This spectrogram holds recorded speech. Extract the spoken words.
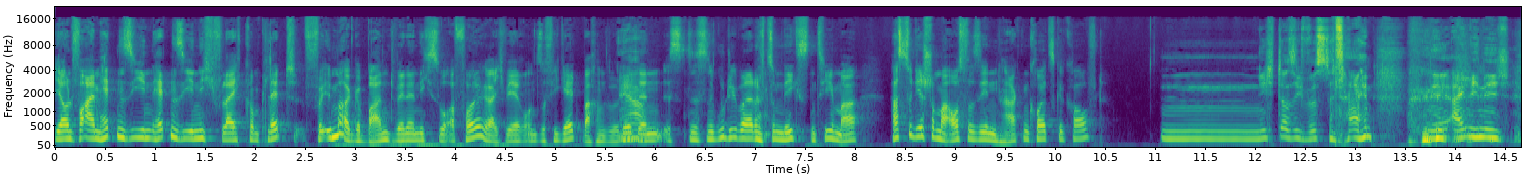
Ja, und vor allem hätten sie ihn, hätten sie ihn nicht vielleicht komplett für immer gebannt, wenn er nicht so erfolgreich wäre und so viel Geld machen würde. Ja. Denn ist das ist eine gute Überleitung zum nächsten Thema. Hast du dir schon mal aus Versehen ein Hakenkreuz gekauft? Nicht, dass ich wüsste, nein. Nee, eigentlich nicht.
